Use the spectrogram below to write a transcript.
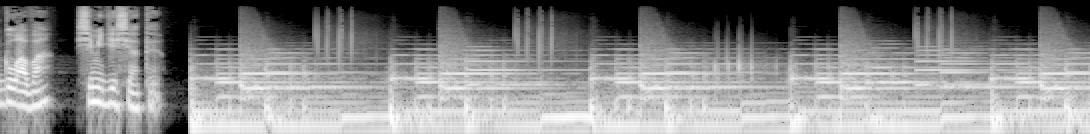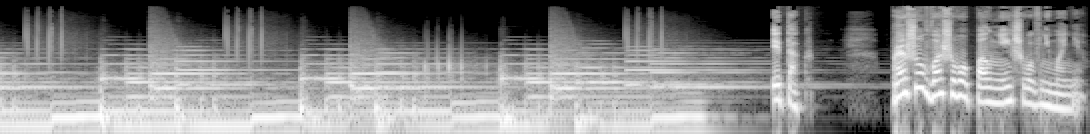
Глава 70 Итак, прошу вашего полнейшего внимания.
